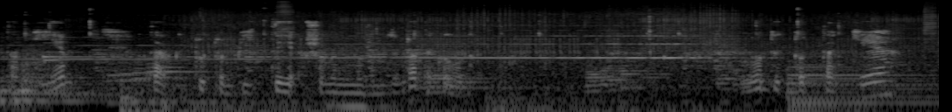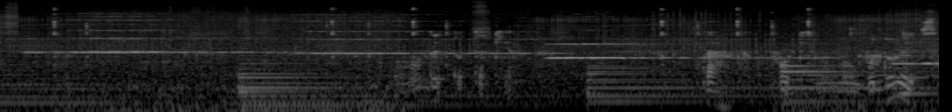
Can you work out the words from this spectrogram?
Є, там є. Так, тут обійти, що ми не можемо зібрати колоду? Води то таке. Води то таке. Так, поки воно будується.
